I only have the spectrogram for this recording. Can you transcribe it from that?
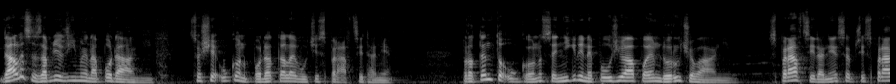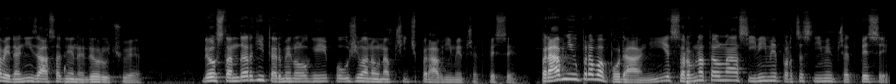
Dále se zaměříme na podání, což je úkon podatele vůči správci daně. Pro tento úkon se nikdy nepoužívá pojem doručování. Správci daně se při správě daní zásadně nedoručuje. Jde o standardní terminologii používanou napříč právními předpisy. Právní úprava podání je srovnatelná s jinými procesními předpisy.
